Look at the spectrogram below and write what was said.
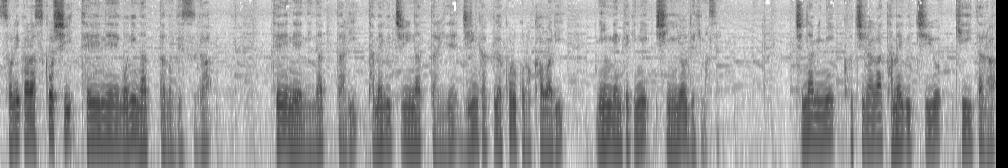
それから少し丁寧語になったのですが丁寧になったりタメ口になったりで人格がコロコロ変わり人間的に信用できません。ちなみにこちらがタメ口を聞いたら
